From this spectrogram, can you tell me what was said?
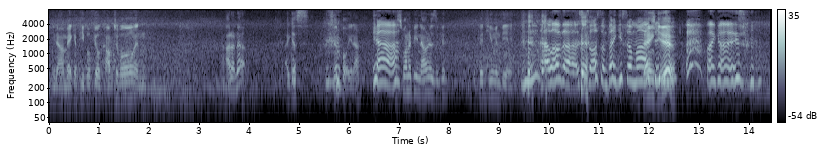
you know making people feel comfortable and I don't know. I guess it's simple, you know. Yeah. I Just want to be known as a good a good human being. Mhm, I love that. This is awesome. Thank you so much. Thank you. Bye, guys.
